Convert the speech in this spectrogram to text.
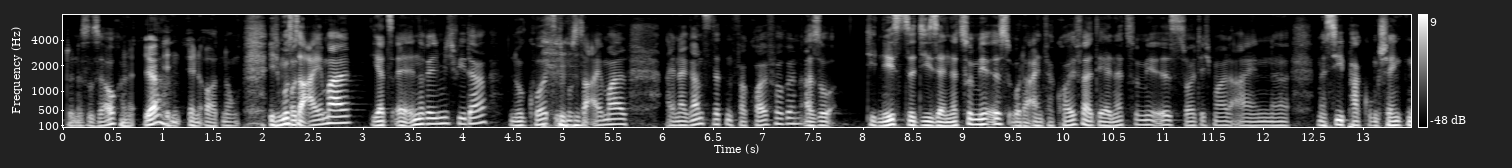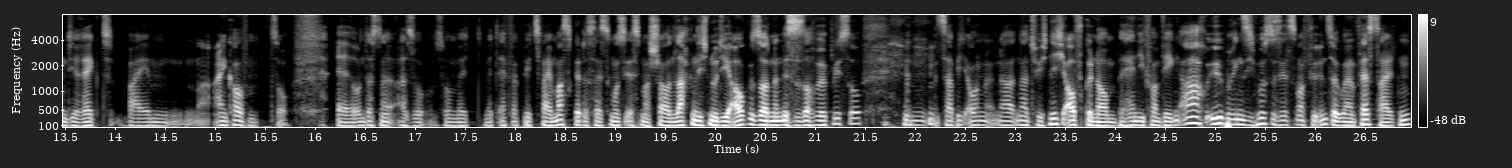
Dann ist es ja auch in, ja. in, in Ordnung. Ich musste und einmal, jetzt erinnere ich mich wieder, nur kurz, ich musste einmal einer ganz netten Verkäuferin, also die nächste, die sehr nett zu mir ist, oder ein Verkäufer, der nett zu mir ist, sollte ich mal eine Messi-Packung schenken direkt beim Einkaufen. So. Äh, und das ne, also so mit, mit FFP2-Maske, das heißt, muss ich erstmal schauen, lachen nicht nur die Augen, sondern ist es auch wirklich so. Ähm, das habe ich auch na, natürlich nicht aufgenommen, Handy von wegen, ach übrigens, ich muss das jetzt mal für Instagram festhalten.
